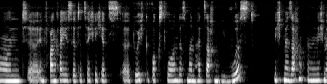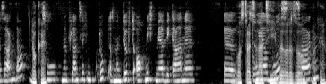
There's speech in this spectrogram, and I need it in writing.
Und äh, in Frankreich ist ja tatsächlich jetzt äh, durchgeboxt worden, dass man halt Sachen wie Wurst nicht mehr, Sachen, äh, nicht mehr sagen darf okay. zu einem pflanzlichen Produkt. Also man dürfte auch nicht mehr vegane äh, Wurstalternative oder so. Sagen. Okay.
